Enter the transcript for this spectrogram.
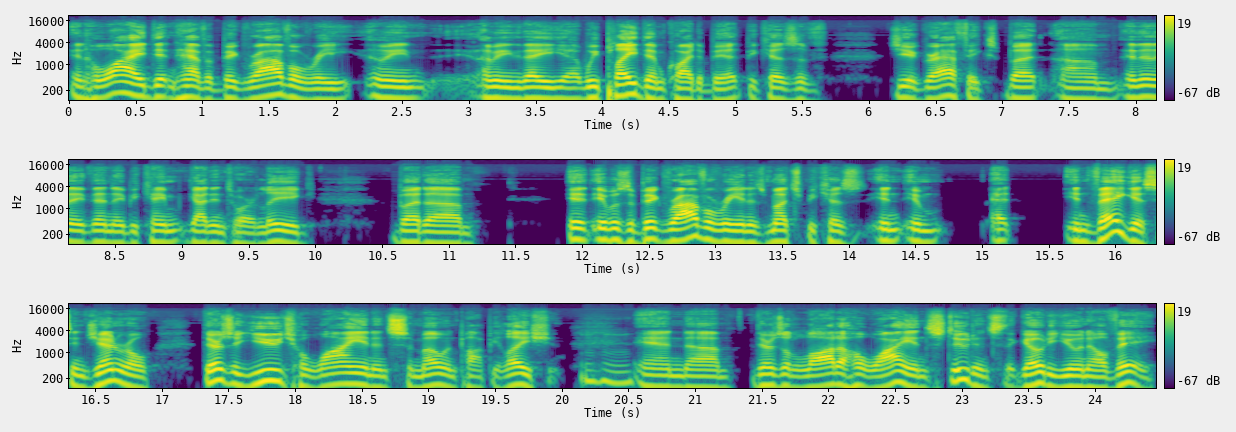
and Hawaii didn't have a big rivalry. I mean, I mean, they uh, we played them quite a bit because of geographics, but um, and then they then they became got into our league, but um, it it was a big rivalry in as much because in in at in Vegas in general, there's a huge Hawaiian and Samoan population hmm and um, there's a lot of Hawaiian students that go to UNLV,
